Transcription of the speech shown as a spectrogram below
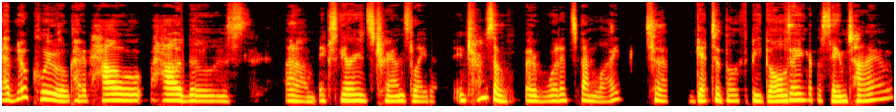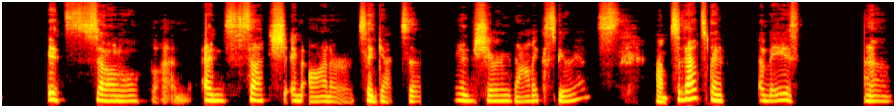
have no clue kind of how how those um, experience translated in terms of, of what it's been like to get to both be building at the same time. It's so fun and such an honor to get to you know, share that experience. Um, so that's been amazing. Um,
